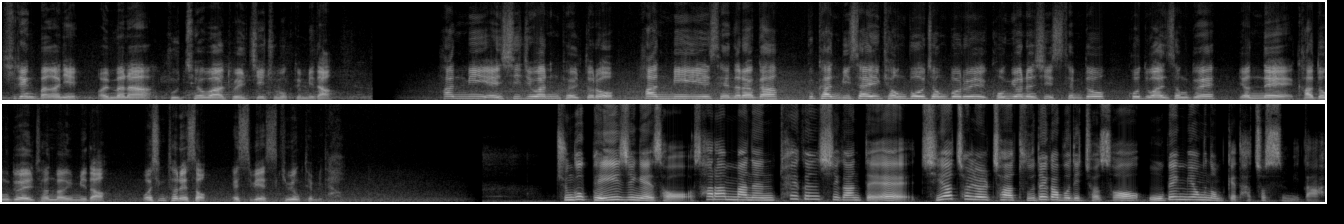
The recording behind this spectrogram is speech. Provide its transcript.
실행 방안이 얼마나 구체화될지 주목됩니다. 한미 NCG와는 별도로 한미일 세 나라가 북한 미사일 경보 정보를 공유하는 시스템도 곧 완성돼 연내 가동될 전망입니다. 워싱턴에서 SBS 김용태입니다. 중국 베이징에서 사람 많은 퇴근 시간대에 지하철 열차 두 대가 부딪혀서 500명 넘게 다쳤습니다.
